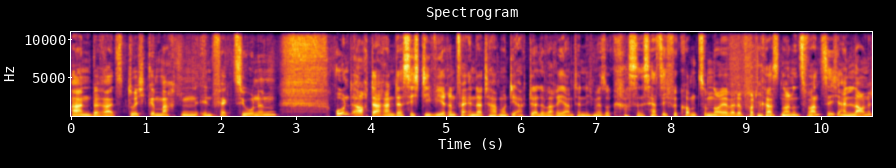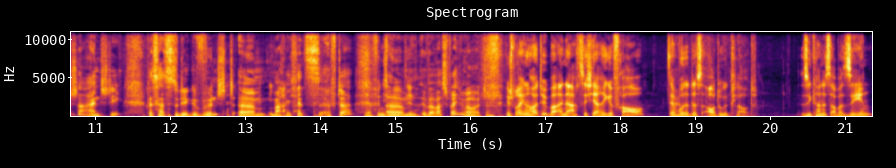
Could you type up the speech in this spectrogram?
an bereits durchgemachten Infektionen. Und auch daran, dass sich die Viren verändert haben und die aktuelle Variante nicht mehr so krass ist. Herzlich willkommen zum Neue Welle Podcast 29. Ein launischer Einstieg. Das hast du dir gewünscht. Ähm, Mache ich jetzt öfter. Ja, finde ich gut, ähm, ja. Über was sprechen wir heute? Wir sprechen heute über eine 80-jährige Frau, der wurde das Auto geklaut. Sie kann es aber sehen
